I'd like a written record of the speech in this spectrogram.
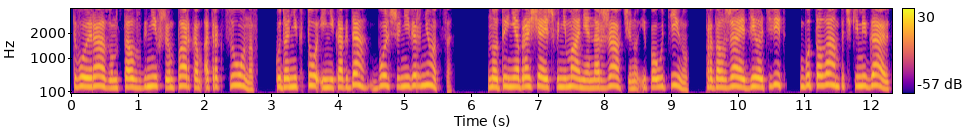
Твой разум стал сгнившим парком аттракционов, куда никто и никогда больше не вернется. Но ты не обращаешь внимания на ржавчину и паутину, продолжая делать вид, Будто лампочки мигают,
